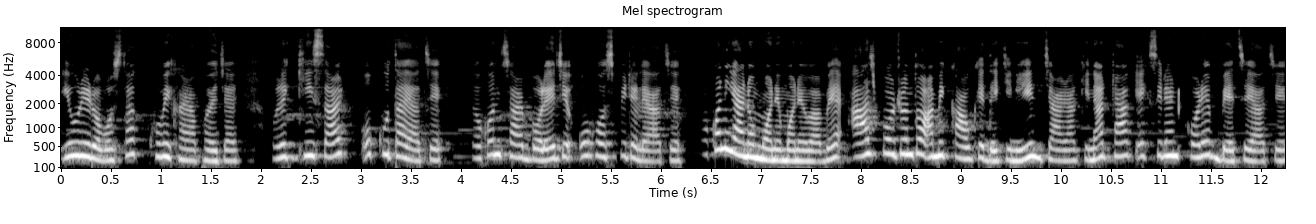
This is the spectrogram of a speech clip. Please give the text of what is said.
ইউরির অবস্থা খুবই খারাপ হয়ে যায়। বলে, কি স্যার? ও কোথায় আছে? তখন স্যার বলে যে, ও হসপিটালে আছে। তখন ইয়ানু মনে মনে ভাবে, আজ পর্যন্ত আমি কাউকে দেখিনি যারা কিনা ট্রাক অ্যাক্সিডেন্ট করে বেঁচে আছে।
